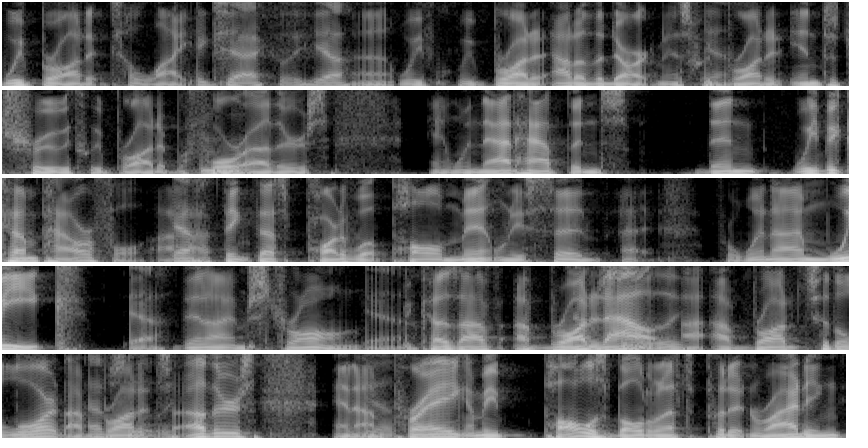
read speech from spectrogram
we've brought it to light. exactly. Yeah. Uh, we've we've brought it out of the darkness. We Yeah. brought it into truth. We brought it before Mm-hmm. others, and when that happens, then we become powerful. I, Yeah. I think that's part of what Paul meant when he said, uh, "For when I'm weak, Yeah. then I'm strong Yeah. because I've I've brought Absolutely. it out. I, I've brought it to the Lord. I've brought it to others, and I'm Yeah. praying. I mean, Paul was bold enough to put it in writing,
